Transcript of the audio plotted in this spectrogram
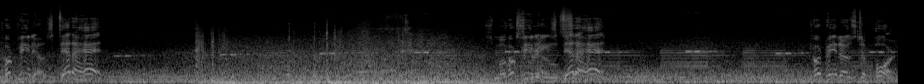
Torpedoes dead ahead. Smoke Torpedoes dead ahead. Torpedoes to port.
